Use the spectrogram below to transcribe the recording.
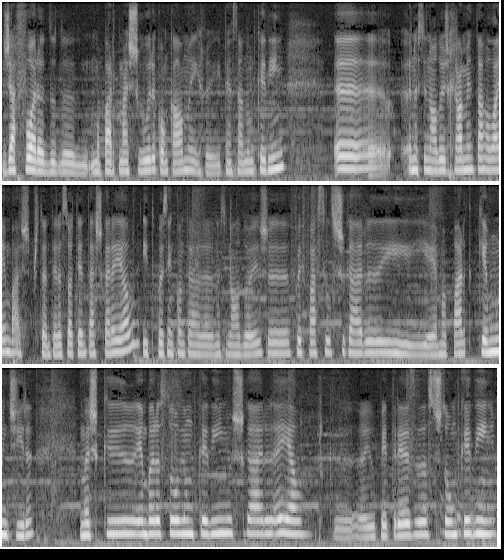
já fora de, de, uma parte mais segura, com calma e, e pensando um bocadinho, uh, a Nacional 2 realmente estava lá embaixo, portanto era só tentar chegar a ela e depois encontrar a Nacional 2 uh, eh, foi fácil chegar e, e, é uma parte que é muito gira, mas que embaraçou-lhe um bocadinho chegar a ela, porque aí o P13 assustou um bocadinho.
